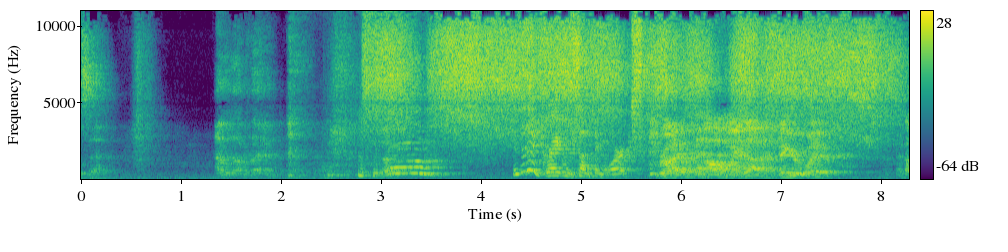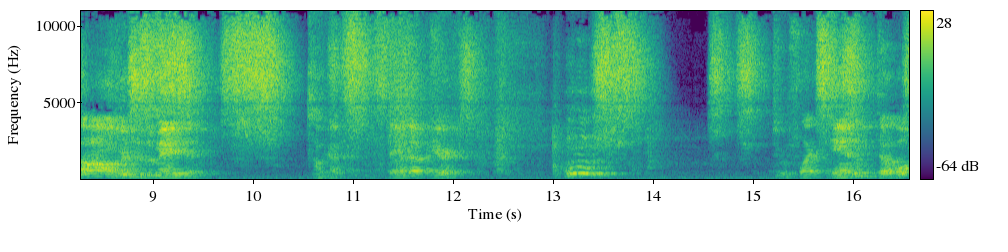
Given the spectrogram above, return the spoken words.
is that? I love that. Isn't it great when something works? Right? Oh my god, finger wave. Oh, this is amazing. Okay, stand up here. Do a flex in, double.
